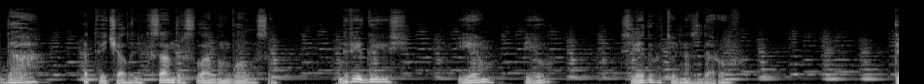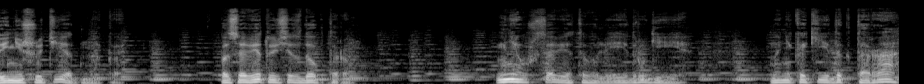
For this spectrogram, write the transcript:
«Да», — отвечал Александр слабым голосом. «Двигаюсь, ем, пью, следовательно, здоров». «Ты не шути, однако. Посоветуйся с доктором». Мне уж советовали и другие, но никакие доктора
